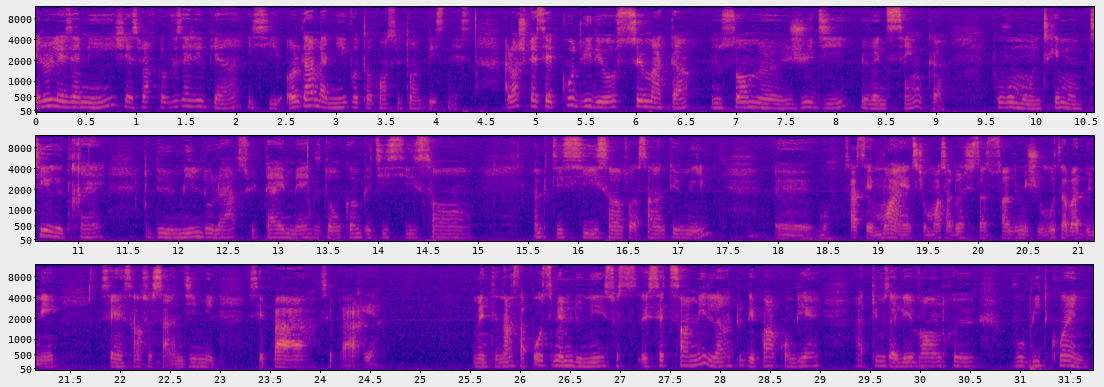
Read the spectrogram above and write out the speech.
Hello les amis, j'espère que vous allez bien. Ici Olga Mani, votre consultante business. Alors je fais cette courte vidéo ce matin. Nous sommes euh, jeudi le 25 pour vous montrer mon petit retrait de 1000 dollars sur Timex. Donc un petit 600, un petit 660 000. Euh, bon, ça c'est moi. Hein. Sur moi ça donne 660 000. Chez vous ça va donner 570 000. C'est pas, pas rien. Maintenant, ça peut aussi même donner 700 000, hein, tout dépend à combien, à qui vous allez vendre vos bitcoins.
